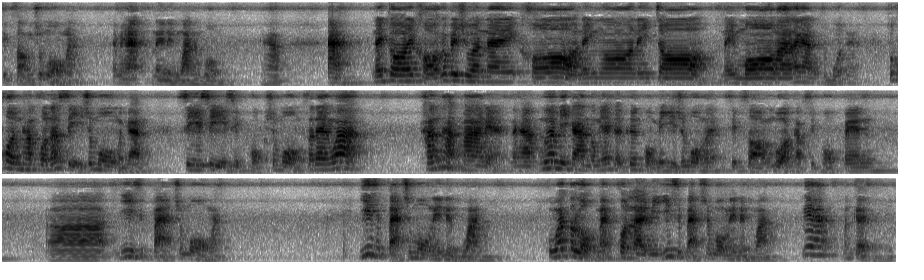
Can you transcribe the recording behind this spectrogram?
สิบสองชั่วโมงนะใช่ไหมฮะในหนึ่งวันของผมนะครับอะนายกอนายขอก็ไปชวนนายคอนายงอนายจอนายมอมาแล้วกันสมมตินะทุกคนทำคนละสี่ชั่วโมงเหมือนกันสี่สี่สิบหกชั่วโมง แสดงว่า ครั้งถัดมาเนี่ยนะครับเมื่อมีการตรงนี้เกิดขึ้นผมมีกี่ชั่วโมงเนี่ยสิบสองบวกกับสิบหกเป็นยี่สิบแปดชั่วโมงนะยี่สิบแปดชั่วโมงในหนึ่งวัน คุณว่าตลกไหมคนอะไรมียี่สิบแปดชั่วโมงในหนึ่งวัน เนี่ย มันเกิดแบบนี้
